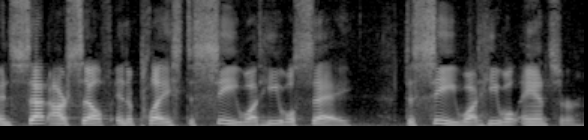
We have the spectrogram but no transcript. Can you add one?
and set ourselves in a place to see what He will say, to see what He will answer.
